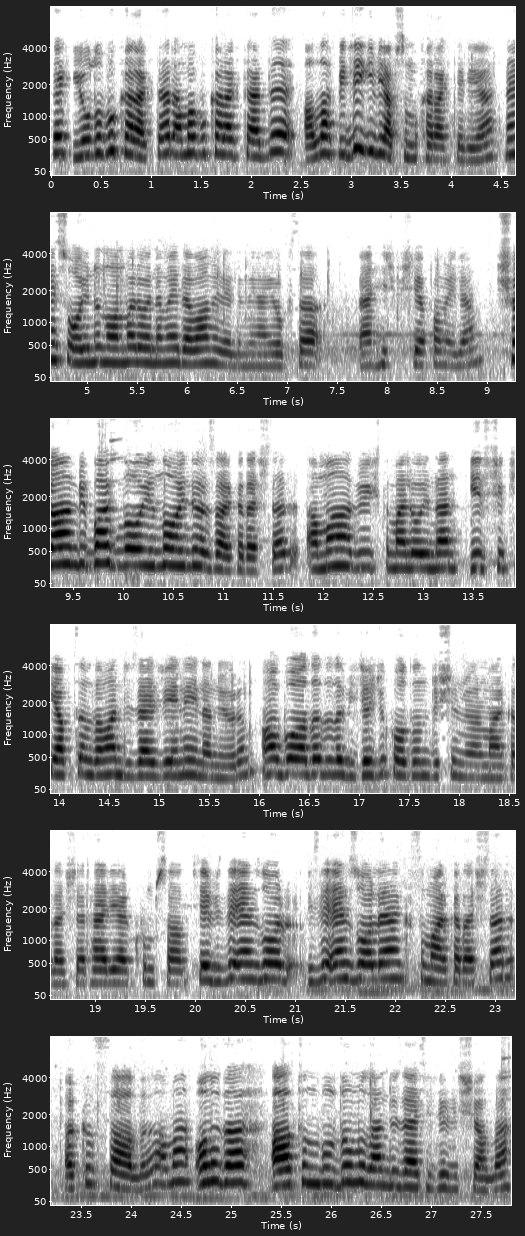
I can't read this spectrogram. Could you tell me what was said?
Tek yolu bu karakter ama bu karakterde Allah bildiği gibi yapsın bu karakteri ya. Neyse oyunu normal oynamaya devam edelim ya yoksa ben hiçbir şey yapamayacağım. Şu an bir bug'la oyunu oynuyoruz arkadaşlar. Ama büyük ihtimalle oyundan bir çık yaptığım zaman düzeleceğine inanıyorum. Ama bu adada da bir cacık olduğunu düşünmüyorum arkadaşlar. Her yer kumsal. İşte bizi en zor bizi en zorlayan kısım arkadaşlar akıl sağlığı ama onu da altın bulduğumuz an düzelteceğiz inşallah.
